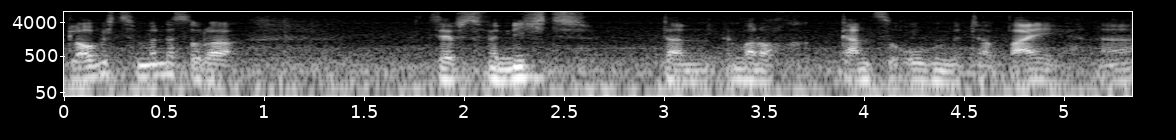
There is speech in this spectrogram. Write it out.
glaube ich zumindest. Oder selbst wenn nicht, dann immer noch ganz oben mit dabei. Ne?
